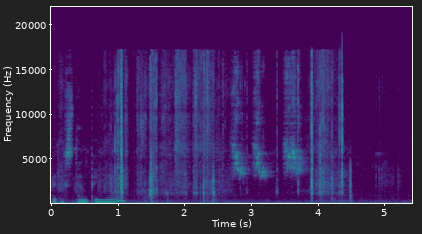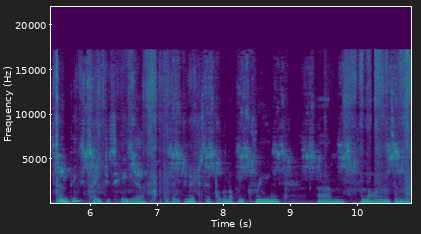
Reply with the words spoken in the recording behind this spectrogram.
bit of stamping there. And these pages here, if you notice, they've got the lovely green um, lines and the,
